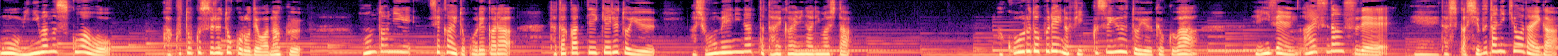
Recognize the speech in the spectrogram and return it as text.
もうミニマムスコアを獲得するところではなく、本当に世界とこれから戦っていけるという証明になった大会になりました。コールドプレイの Fix You という曲は、以前アイスダンスで、えー、確か渋谷兄弟が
